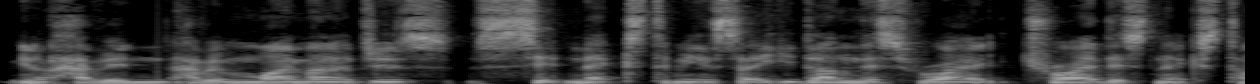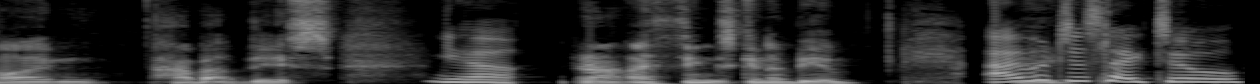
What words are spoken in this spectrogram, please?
You know, having having my managers sit next to me and say, "You done this right. Try this next time. How about this?" yeah That I think is going to be a I would just like to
